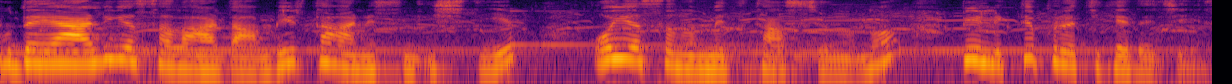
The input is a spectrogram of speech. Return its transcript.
bu değerli yasalardan bir tanesini işleyip o yasanın meditasyonunu birlikte pratik edeceğiz.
